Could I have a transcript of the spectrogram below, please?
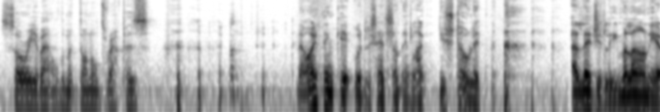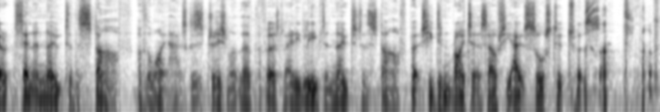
Sorry about all the McDonald's wrappers. Now, I think it would have said something like, You stole it. Allegedly, Melania sent a note to the staff of the White House because it's traditional that the, the First Lady leaves a note to the staff, but she didn't write it herself. She outsourced it to a staff.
